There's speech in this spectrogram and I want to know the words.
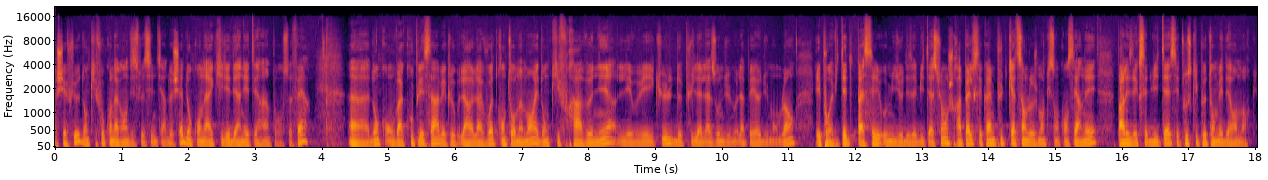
chef-lieu. Donc il faut qu'on agrandisse le cimetière de Chède. Donc on a acquis les derniers terrains pour ce faire. Euh, donc on va coupler ça avec la, voie de contournement et donc qui fera venir les véhicules depuis la, la zone du la PE du Mont Blanc et pour éviter de passer au milieu des habitations. Je rappelle que c'est quand même plus de 400 logements qui sont concernés par les excès de vitesse et tout ce qui peut tomber des remorques.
